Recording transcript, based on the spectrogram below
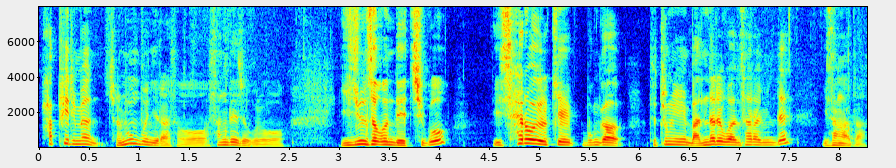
하필이면 젊은 분이라서 상대적으로 이준석은 내치고 이 새로 이렇게 뭔가 대통령이 만나려고 한 사람인데 이상하다.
